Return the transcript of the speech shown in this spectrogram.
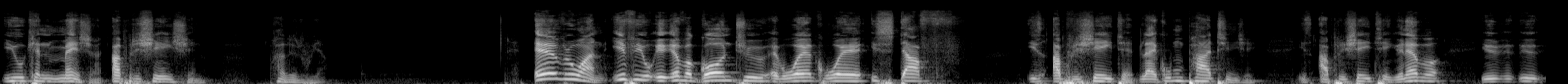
you can measure appreciation. Hallelujah. Everyone, if you ever gone to a work where staff is appreciated, like umphathi is appreciating, you never you you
